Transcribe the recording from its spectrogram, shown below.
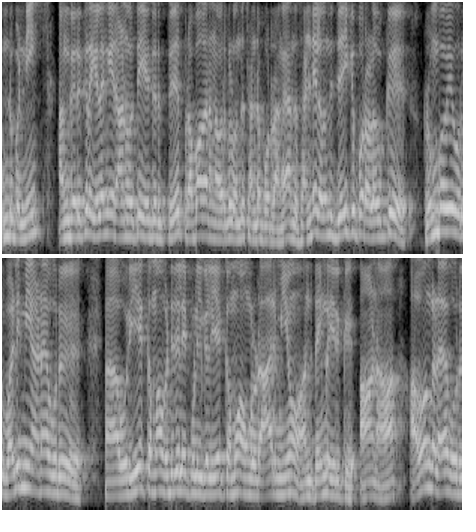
உண்டு பண்ணி அங்க இருக்கிற இலங்கை ராணுவத்தை எதிர்த்து பிரபாகரன் அவர்கள் வந்து சண்டை போடுறாங்க. அந்த சண்டையில வந்து ஜெயிக்க போற அளவுக்கு ரொம்பவே ஒரு வலிமையான ஒரு ஒரு இயக்கமா விடுதலை புலிகள் இயக்கமும் அவங்களோட ஆர்மியும் அந்த டைம்ல இருக்கு. ஆனா அவங்கள ஒரு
